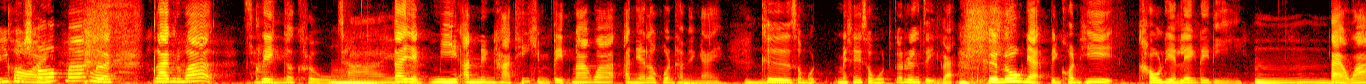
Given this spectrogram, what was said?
อีบเขาอยชอบมากเลย กลายเป็นว่าใช่คลิกกับครูใช่แต่ค่ะอยากมีอันนึงค่ะที่ขิมติดมากว่า อันเนี้ยเราควรทำยังไงอืมคือสมมติไม่ใช่สมมติก็เรื่องจริงแหละ คือลูกเนี่ยเป็นคนที่เขาเรียนเลขได้ดีอืมแต่ว่า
